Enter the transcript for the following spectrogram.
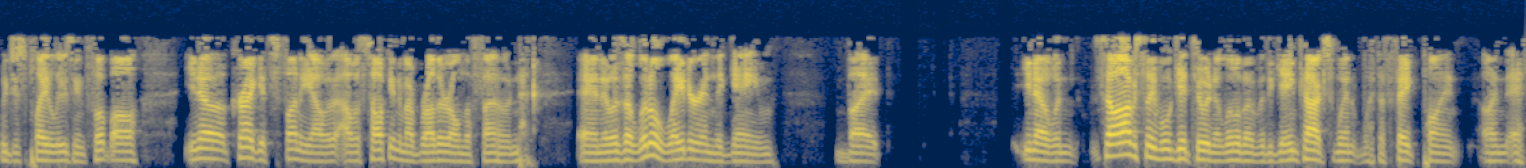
We just play losing football. You know, Craig, it's funny. I was I was talking to my brother on the phone, and it was a little later in the game, but you know when so obviously we'll get to it in a little bit. But the Gamecocks went with a fake punt on, and,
